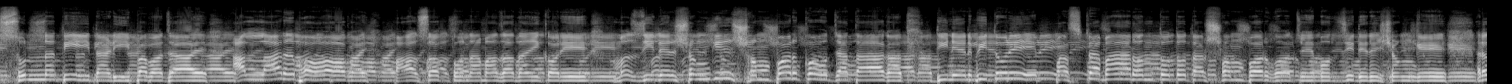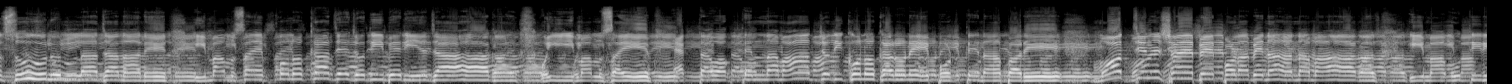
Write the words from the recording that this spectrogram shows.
সুন্নতি দাড়ি পাওয়া যায় আল্লাহর ভয় পাঁচক নামাজ আদায় করে মসজিদের সঙ্গে সম্পর্ক যাতায়াত দিনের ভিতরে পাঁচটা বার অন্তত তার সম্পর্ক আছে মসজিদের সঙ্গে। রসুল্লাহ জানালেন ইমাম সাহেব কোন কাজে যদি বেরিয়ে যায়, ওই ইমাম সাহেব একটা ওয়াক্তের নামাজ যদি কোনো কারণে পড়তে না পারে মজ্জিন সাহেবে পড়াবে না নামাজ, ইমামতির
